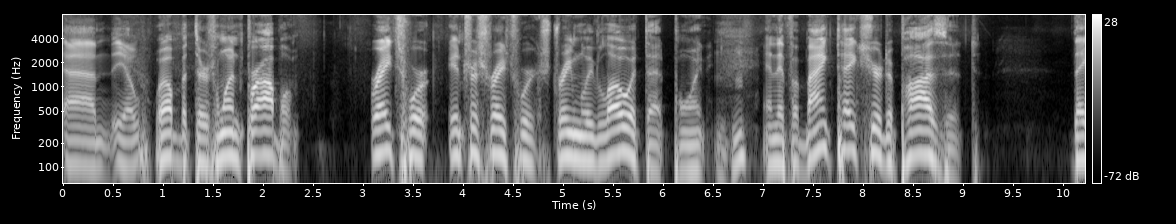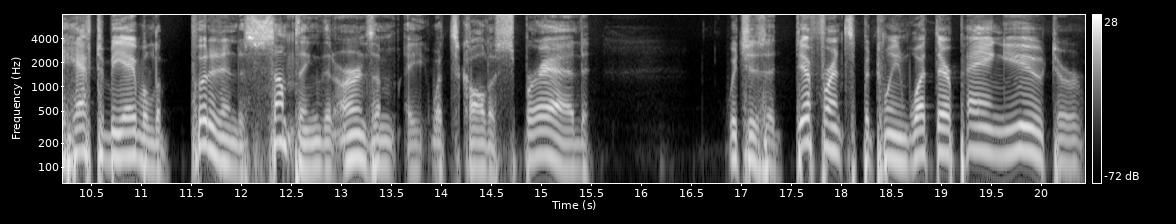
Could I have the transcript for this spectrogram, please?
Um, you know, Well, but there's one problem. Rates were interest rates were extremely low at that point. And if a bank takes your deposit, they have to be able to put it into something that earns them a what's called a spread, which is a difference between what they're paying you to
